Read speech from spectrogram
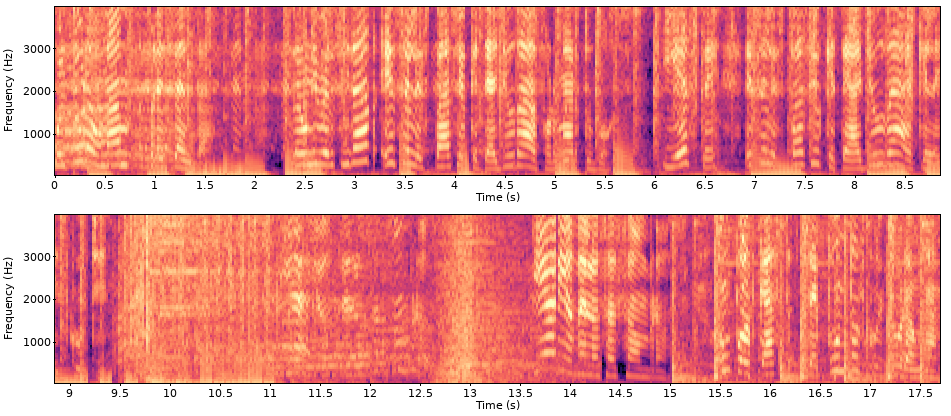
Cultura UNAM presenta. La universidad es el espacio que te ayuda a formar tu voz. Y este es el espacio que te ayuda a que la escuchen. Diario de los Asombros. Diario de los Asombros. Un podcast de Puntos Cultura UNAM.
